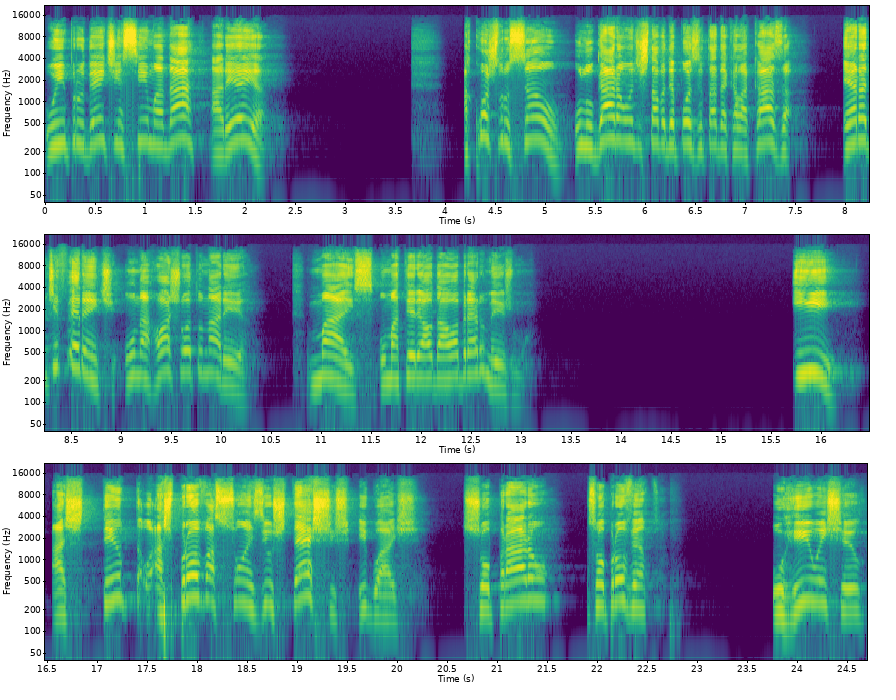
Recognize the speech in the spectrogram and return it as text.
o imprudente em cima da areia. A construção, o lugar onde estava depositada aquela casa, era diferente, um na rocha, outro na areia. Mas o material da obra era o mesmo. E as, tenta, as provações e os testes iguais. Sopraram, soprou o vento. O rio encheu.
